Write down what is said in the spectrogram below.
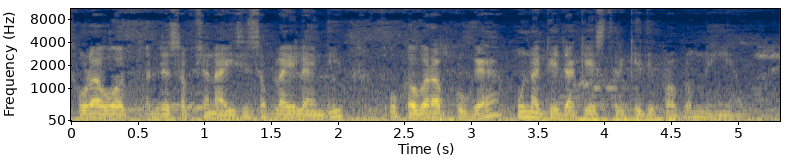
ਥੋੜਾ ਬਹੁਤ ਡਿਸਰਪਸ਼ਨ ਆਈ ਸੀ ਸਪਲਾਈ ਲਾਈਨ ਦੀ, ਉਹ ਕਵਰ ਅਪ ਹੋ ਗਿਆ। ਹੁਣ ਅੱਗੇ ਜਾ ਕੇ ਇਸ ਤਰੀਕੇ ਦੀ ਪ੍ਰੋਬਲਮ ਨਹੀਂ ਆਊਗੀ।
